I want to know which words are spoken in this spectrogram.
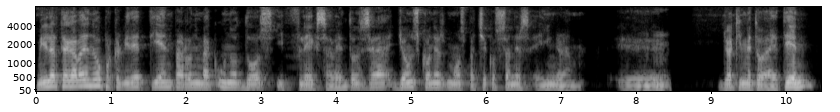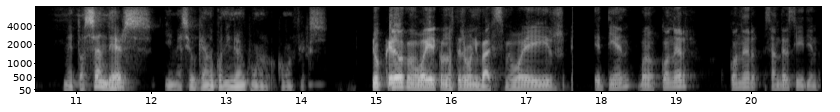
Miguel Arteaga va de nuevo porque olvidé Tien para running back 1, 2 y flex. A ver, entonces era Jones, Connors, Moss, Pacheco, Sanders e Ingram. Eh, Mm, Yo aquí meto a Etienne, meto a Sanders y me sigo quedando con Ingram como, como el flex. Yo creo que me voy a ir con los tres running backs. Me voy a ir Etienne, bueno, Conner, Conner, Sanders y Etienne.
